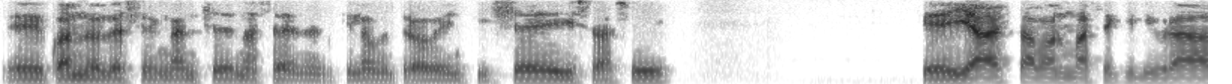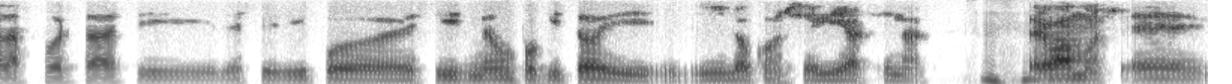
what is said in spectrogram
eh, cuando les enganché, no sé, en el kilómetro 26, así, que ya estaban más equilibradas las fuerzas y decidí pues irme un poquito y, y lo conseguí al final. Pero vamos, eh,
